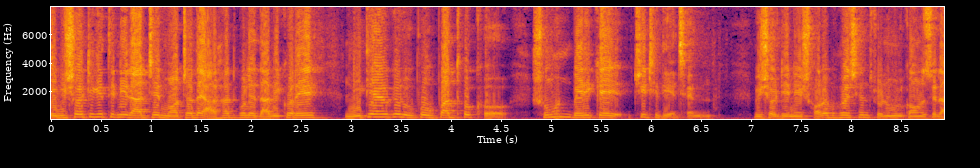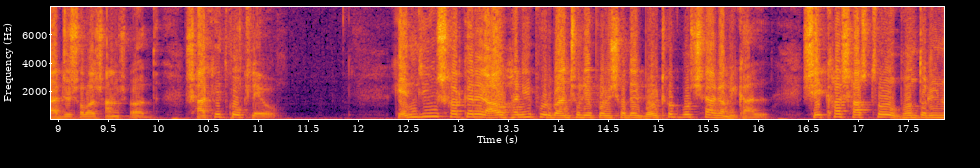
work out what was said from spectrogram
এই বিষয়টিকে তিনি রাজ্যের মর্যাদায় আঘাত বলে দাবি করে নীতি আয়োগের উপ উপাধ্যক্ষ সুমন বেরিকে চিঠি দিয়েছেন। বিষয়টি নিয়ে সরব হয়েছেন তৃণমূল কংগ্রেসের রাজ্যসভা সাংসদ সাকেত কোখলেও কেন্দ্রীয় সরকারের আহ্বানে পূর্বাঞ্চলীয় পরিষদের বৈঠক বসছে আগামীকাল। শিক্ষা, স্বাস্থ্য, অভ্যন্তরীণ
